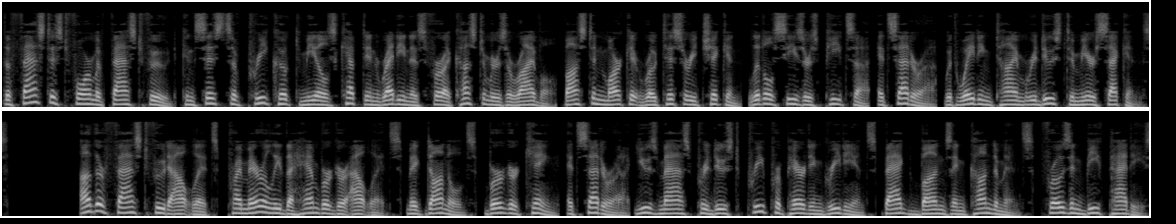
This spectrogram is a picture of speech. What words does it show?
The fastest form of fast food consists of pre-cooked meals kept in readiness for a customer's arrival Boston Market rotisserie chicken, Little Caesars pizza, etc., with waiting time reduced to mere seconds. Other fast food outlets, primarily the hamburger outlets McDonald's, Burger King, etc. use mass-produced pre-prepared ingredients bagged buns and condiments, frozen beef patties,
